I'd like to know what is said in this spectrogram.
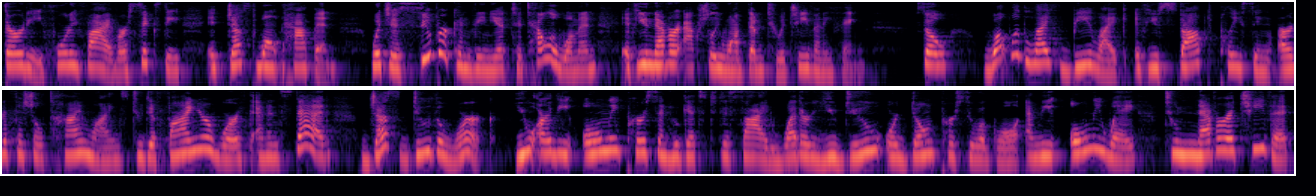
30, 45, or 60, it just won't happen, which is super convenient to tell a woman if you never actually want them to achieve anything. So what would life be like if you stopped placing artificial timelines to define your worth and instead just do the work? You are the only person who gets to decide whether you do or don't pursue a goal, and the only way to never achieve it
